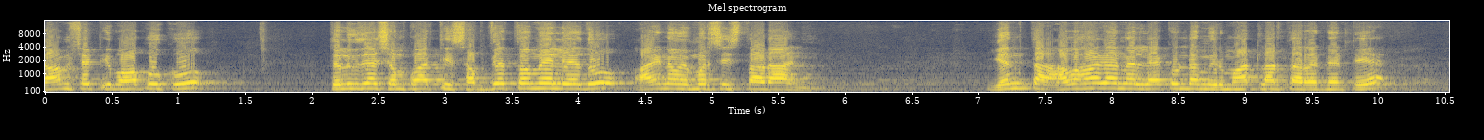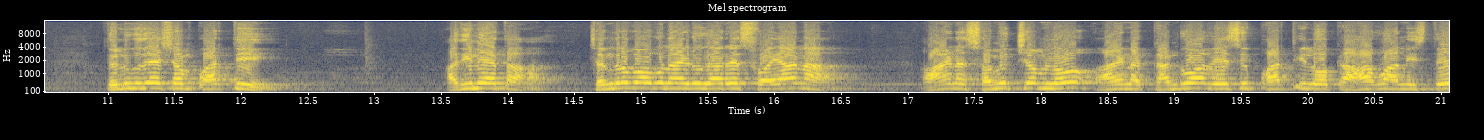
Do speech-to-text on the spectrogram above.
కామిశెట్టి బాబుకు తెలుగుదేశం పార్టీ సభ్యత్వమే లేదు ఆయన విమర్శిస్తాడా అని. ఎంత అవగాహన లేకుండా మీరు మాట్లాడతారంటే తెలుగుదేశం పార్టీ అధినేత చంద్రబాబు నాయుడు గారే స్వయాన ఆయన సమీక్షంలో ఆయన కండువా వేసి పార్టీలోకి ఆహ్వానిస్తే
